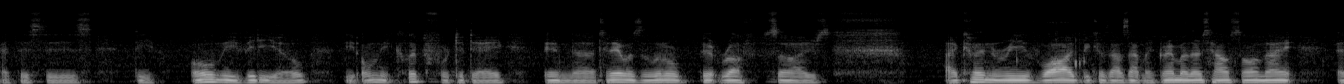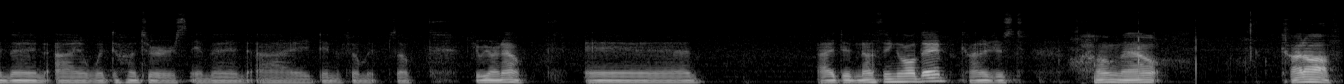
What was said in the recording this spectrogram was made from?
that this is the only video, the only clip for today, and uh, today was a little bit rough, so I just, I couldn't re-vlog because I was at my grandmother's house all night, and then I went to Hunter's, and then I didn't film it, so here we are now, and I did nothing all day, kind of just hung out, cut off,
